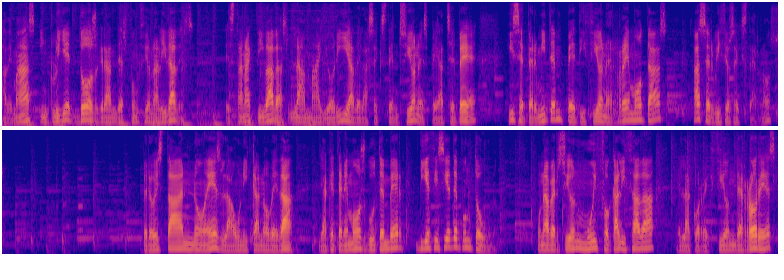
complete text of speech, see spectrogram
Además, incluye dos grandes funcionalidades están activadas la mayoría de las extensiones PHP y se permiten peticiones remotas a servicios externos. Pero esta no es la única novedad, ya que tenemos Gutenberg 17.1, una versión muy focalizada en la corrección de errores,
